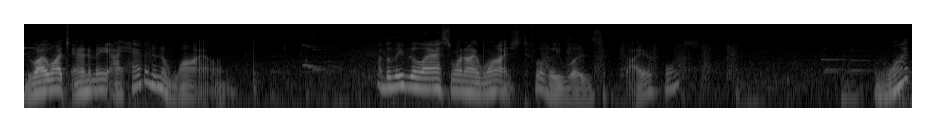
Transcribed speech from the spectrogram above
Do I watch anime? I haven't in a while. I believe the last one I watched fully was Fire Force. What?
